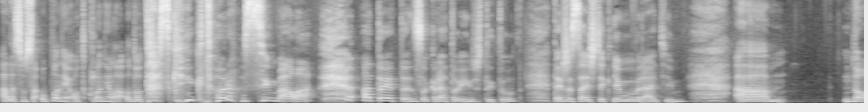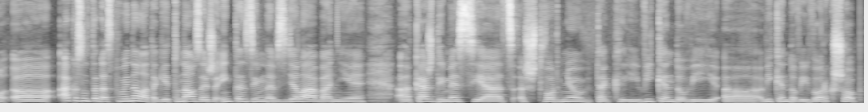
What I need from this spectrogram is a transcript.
ale som sa úplne odklonila od otázky, ktorú si mala. A to je ten Sokratov inštitút. Takže sa ešte k nemu vrátim. Um, No, ako som teda spomínala, tak je to naozaj že intenzívne vzdelávanie. Každý mesiac štvordňov taký víkendový, víkendový workshop.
